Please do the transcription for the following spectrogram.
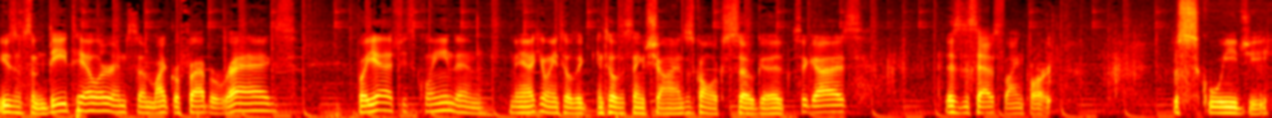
Using some detailer and some microfiber rags. But yeah, she's cleaned and man, I can't wait until, the, until this thing shines. It's gonna look so good. So guys, this is the satisfying part. The squeegee.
